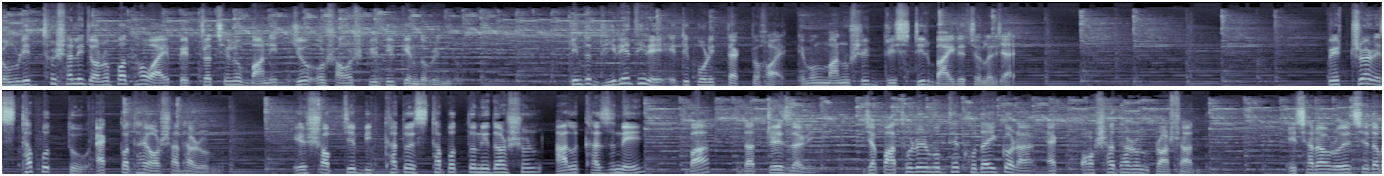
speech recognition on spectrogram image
সমৃদ্ধশালী জনপদ হওয়ায় পেট্রা ছিল বাণিজ্য ও সংস্কৃতির কেন্দ্রবিন্দু। কিন্তু ধীরে ধীরে এটি পরিত্যক্ত হয় এবং মানুষের দৃষ্টির বাইরে চলে যায়। পেট্রার স্থাপত্য এক কথায় অসাধারণ। এর সবচেয়ে বিখ্যাত স্থাপত্য নিদর্শন আল খাজনে বা দ্য ট্রেজারি, যা পাথরের মধ্যে খোদাই করা এক অসাধারণ প্রাসাদ। এছাড়াও রয়েছে দ্য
